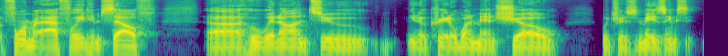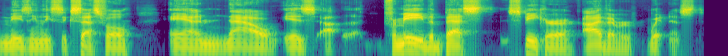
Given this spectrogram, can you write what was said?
a former athlete himself uh, who went on to you know create a one man show, which was amazing, amazingly successful, and now is uh, for me the best speaker I've ever witnessed.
